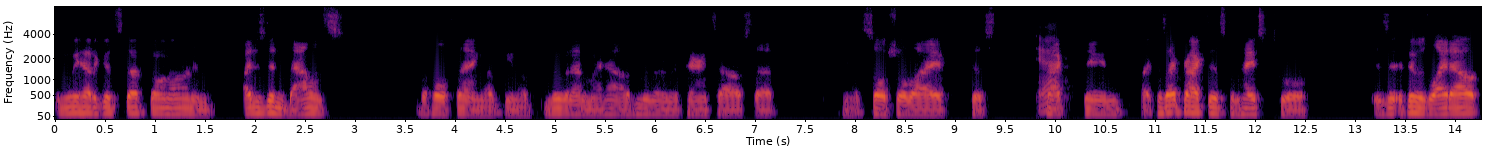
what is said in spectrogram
we had a good stuff going on, and I just didn't balance the whole thing of you know moving out of my house, moving out of my parents' house, that you know social life, just yeah. practicing because I practiced in high school. Is it, if it was light out,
